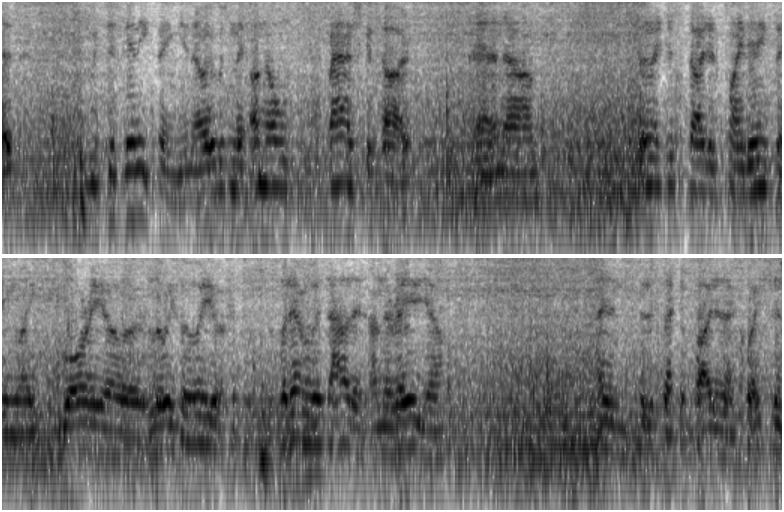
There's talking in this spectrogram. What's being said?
It, it was just anything, you know. It was an, an old Spanish guitar, and um, then I just started playing anything like Gloria or Louie Louie or whatever was out at, on the radio. And to the second part of that question,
